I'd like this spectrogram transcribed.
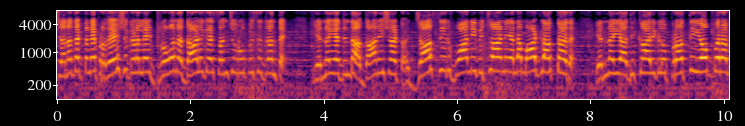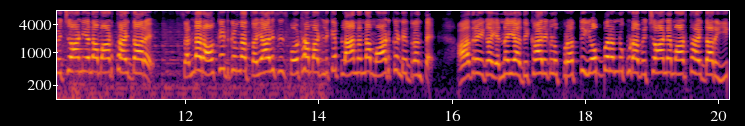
ಜನದಟ್ಟಣೆ ಪ್ರದೇಶಗಳಲ್ಲೇ ಡ್ರೋನ್ ದಾಳಿಗೆ ಸಂಚು ರೂಪಿಸಿದ್ರಂತೆ. ಎನ್ಐಎದಿಂದ ದಾನಿಶ್ ಅಟ್ ಜಾಸಿರ್ ವಾನಿ ವಿಚಾರಣೆಯನ್ನ ಮಾಡಲಾಗ್ತಾ ಇದೆ. ಎನ್ಐಎ ಅಧಿಕಾರಿಗಳು ಪ್ರತಿಯೊಬ್ಬರ ವಿಚಾರಣೆಯನ್ನ ಮಾಡ್ತಾ ಇದ್ದಾರೆ. ಸಣ್ಣ ರಾಕೆಟ್ಗಳನ್ನ ತಯಾರಿಸಿ ಸ್ಫೋಟ ಮಾಡಲಿಕ್ಕೆ ಪ್ಲಾನ್ ಅನ್ನ ಮಾಡ್ಕೊಂಡಿದ್ರಂತೆ. ಆದ್ರೆ ಈಗ ಎನ್ ಐ ಎ ಅಧಿಕಾರಿಗಳು ಪ್ರತಿಯೊಬ್ಬರನ್ನು ಕೂಡ ವಿಚಾರಣೆ ಮಾಡ್ತಾ ಇದ್ದಾರೆ. ಈ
